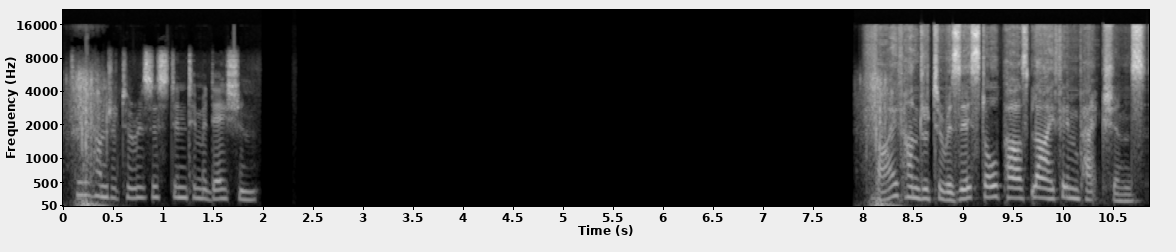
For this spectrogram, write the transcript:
Three hundred to resist intimidation. Five hundred to resist all past life impactions.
